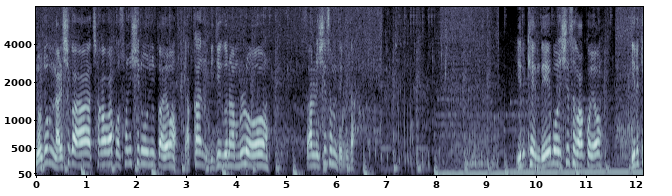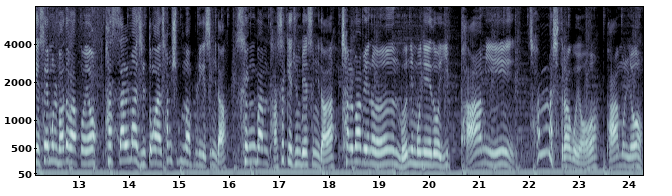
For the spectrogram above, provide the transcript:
요즘 날씨가 차가워갖고 손 시려우니까요. 약간 미지근한 물로 쌀을 씻으면 됩니다. 이렇게 네 번 씻어갖고요. 이렇게 쌤을 받아갖고요. 팥 삶아질 동안 30분만 불리겠습니다. 생밤 5개 준비했습니다. 찰밥에는 뭐니 뭐니 해도 이 밤이 참 맛있더라고요. 밤을요.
